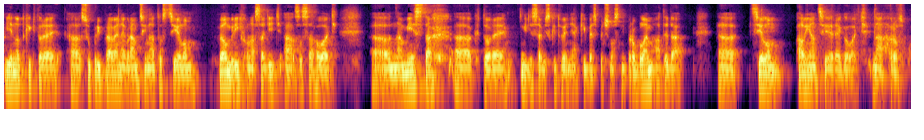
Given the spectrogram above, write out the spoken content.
jednotky, ktoré sú pripravené v rámci NATO s cieľom veľmi rýchlo nasadiť a zasahovať na miestach, ktoré, kde sa vyskytuje nejaký bezpečnostný problém a teda cieľom aliancie reagovať na hrozbu.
